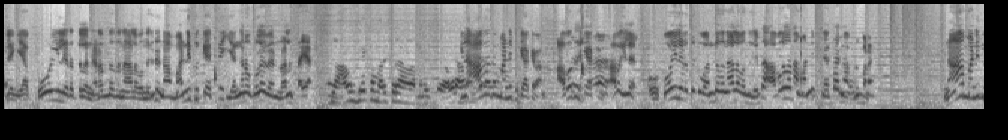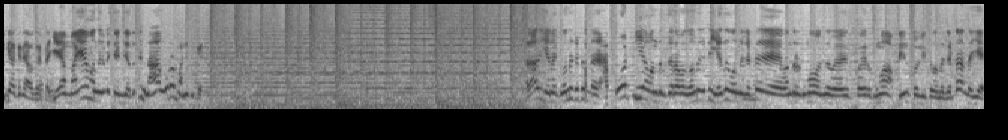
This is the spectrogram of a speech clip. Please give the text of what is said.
இல்லைங்கய்யா கோயில் இடத்துல நடந்ததுனால வந்துகிட்டு நான் மன்னிப்பு கேட்க எங்கனக்குள்ள வேணும்னாலும் தயார். அவங்க கேட்க அவங்க இல்ல அவங்க மன்னிப்பு கேட்க வேணாம் அவங்க கேட்க வேணாம். அவ இல்ல ஒரு கோயில் இடத்துக்கு வந்ததுனால வந்துகிட்டு அவங்கள நான் மன்னிப்பு கேட்க நான் விரும்புறேன். நான் மன்னிப்பு கேட்கறேன் அவகிட்ட என் மயன் வந்துகிட்டு செஞ்சதுக்கு நான் கூட மன்னிப்பு கேட்கிறேன். அதாவது எனக்கு வந்துகிட்டு இந்த போட்டியா வந்திருக்கிறவங்க வந்துகிட்டு எது வந்துகிட்டு வந்திருக்குமோ வந்து போயிருக்குமோ அப்படின்னு சொல்லிட்டு வந்துகிட்டு அந்த ஏ-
